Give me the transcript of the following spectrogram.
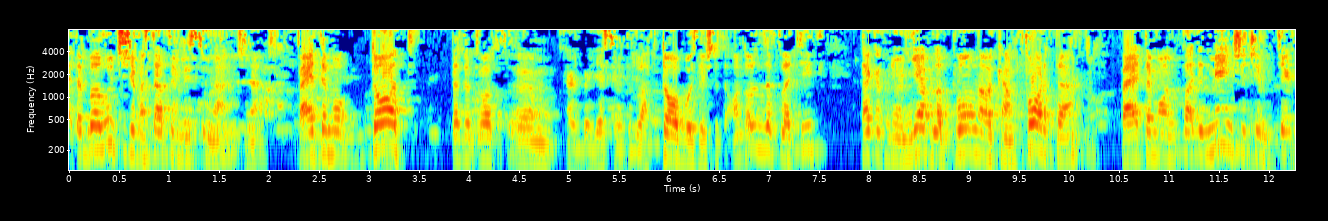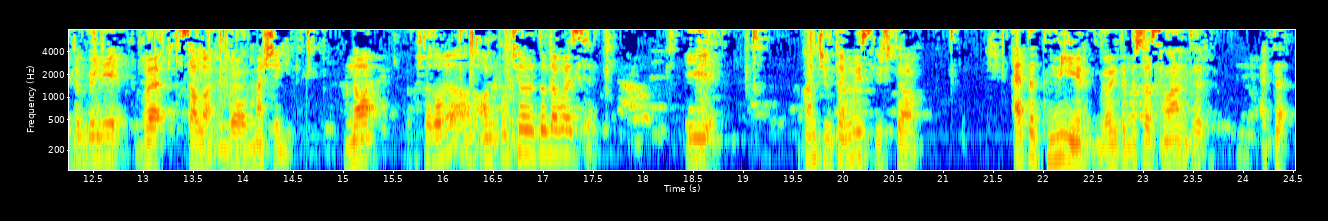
это было лучше, чем остаться в лесу на ночь, да. Поэтому тот, этот вот, эм, как бы, если это был автобус или что-то, он должен заплатить, так как у него не было полного комфорта, поэтому он платит меньше, чем те, кто были в салоне, в машине. Но что он, он, получил это удовольствие. И кончим той мысли, что этот мир, говорит Абисос Салантер, это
